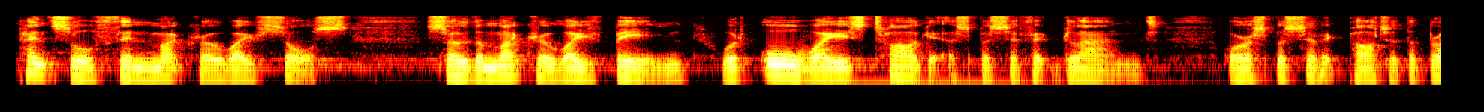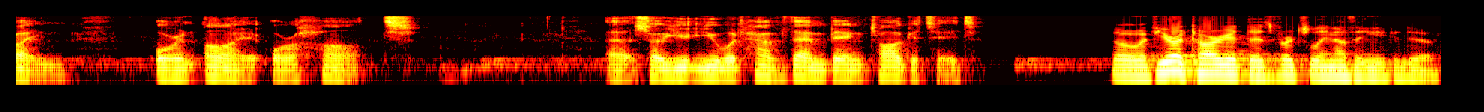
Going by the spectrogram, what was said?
pencil thin microwave source. So the microwave beam would always target a specific gland or a specific part of the brain or an eye or a heart. Uh, so you, you would have them being targeted so if you're a target, there's virtually nothing you can do.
